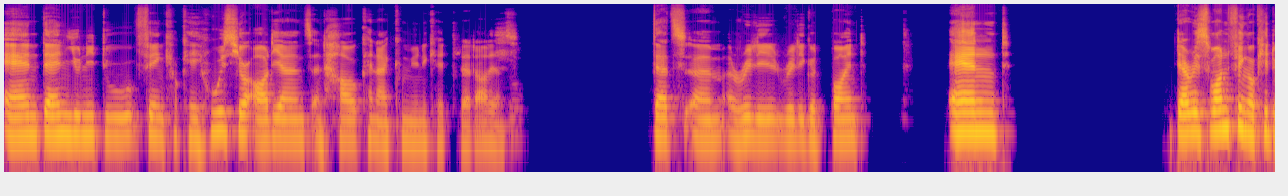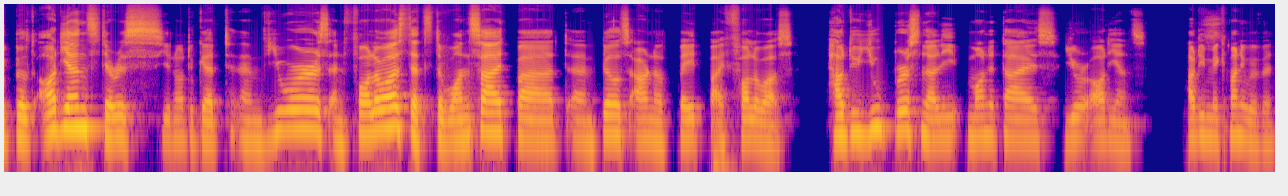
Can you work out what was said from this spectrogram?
And then you need to think, okay, who is your audience and how can I communicate to that audience? That's um, a really, really good point. And there is one thing, okay, to build audience. There is, you know, to get um, viewers and followers. That's the one side, but um, bills are not paid by followers how do you personally monetize your audience? How do you make money with it?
